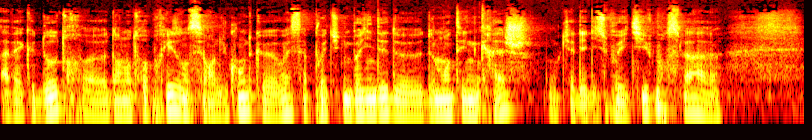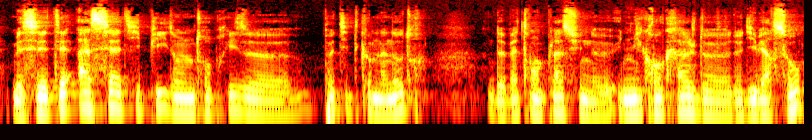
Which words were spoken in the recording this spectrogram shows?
avec d'autres euh, dans l'entreprise, on s'est rendu compte que ouais, ça pouvait être une bonne idée de, monter une crèche. Donc il y a des dispositifs pour cela. mais c'était assez atypique dans une entreprise petite comme la nôtre de mettre en place une, micro-crèche de, de 10 berceaux.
